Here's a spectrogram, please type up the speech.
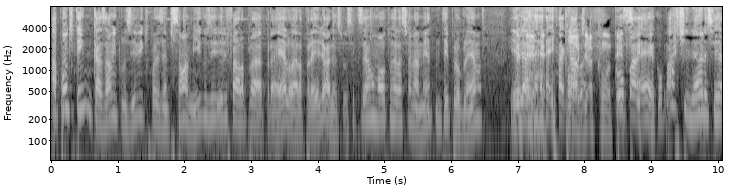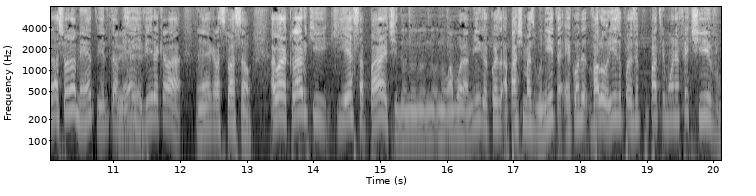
A ponto tem um casal, inclusive, que, por exemplo, são amigos e ele fala pra ela ou ela pra ele, olha, se você quiser arrumar outro relacionamento, não tem problema. Ele acaba Pode acontecer. Compa é, compartilhando esse relacionamento e ele também é. vira aquela, né, aquela situação. Agora, claro que, que essa parte do no, no, no amor amigo, a, coisa, a parte mais bonita é quando valoriza, por exemplo, o patrimônio afetivo.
